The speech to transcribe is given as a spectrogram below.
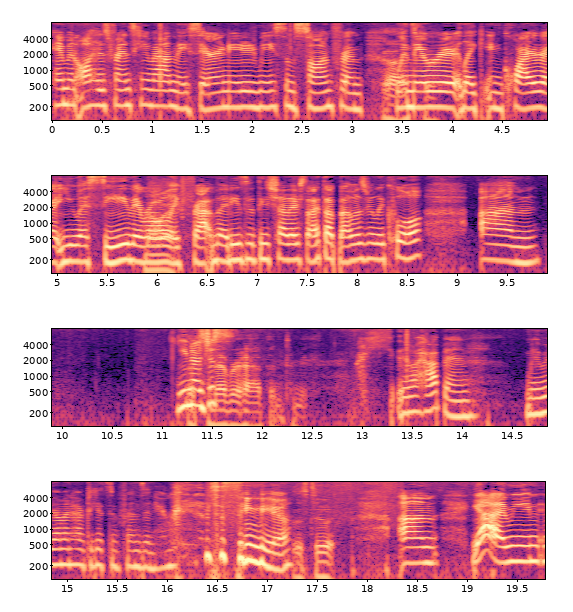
him and all his friends came out and they serenaded me some song from Yeah, when they cool. were like in choir at USC. They were No all like frat buddies with each other, so I thought that was really cool. Um, you know, just never happened to me. it'll happen. Maybe I'm gonna have to get some friends in here to sing to you. Let's do it. Um, yeah, I mean,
